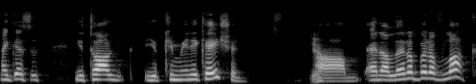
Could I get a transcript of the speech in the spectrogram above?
I guess it, you talk your communication, yeah. um, and a little bit of luck.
